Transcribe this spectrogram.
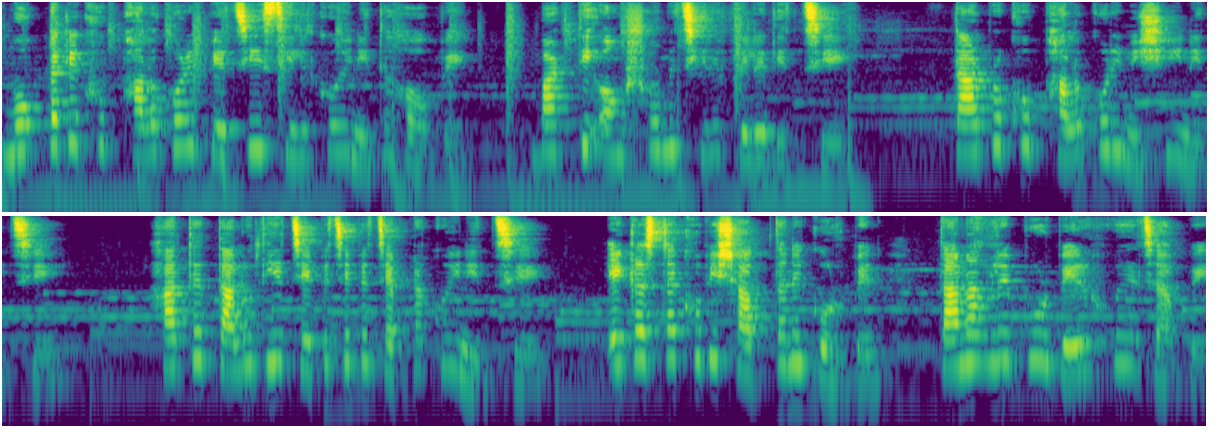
মুখটাকে খুব ভালো করে পেঁচিয়ে সিল করে নিতে হবে। বাড়তি অংশ আমি ছিঁড়ে ফেলে দিচ্ছি। তারপর খুব ভালো করে মিশিয়ে নিচ্ছি। হাতের তালু দিয়ে চেপে চেপে চ্যাপটা করে নিচ্ছে। এই কাজটা খুবই সাবধানে করবেন, তা না হলে পুর বের হয়ে যাবে।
